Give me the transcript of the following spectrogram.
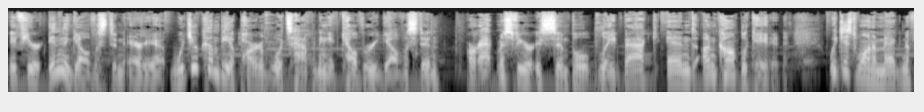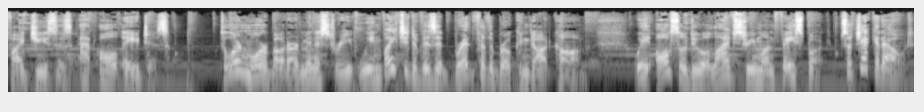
If you're in the Galveston area, would you come be a part of what's happening at Calvary Galveston? Our atmosphere is simple, laid back, and uncomplicated. We just want to magnify Jesus at all ages. To learn more about our ministry, we invite you to visit breadforthebroken.com. We also do a live stream on Facebook, so check it out,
